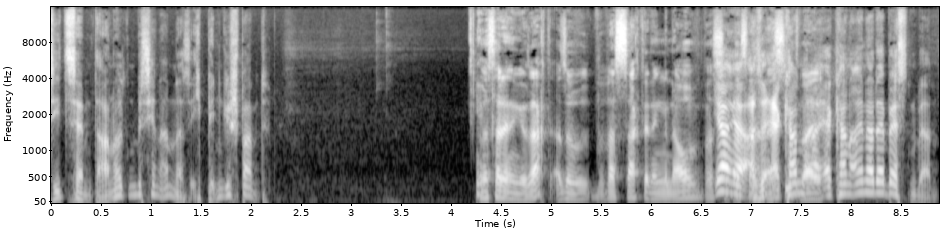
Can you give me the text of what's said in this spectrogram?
sieht Sam Darnold ein bisschen anders. Ich bin gespannt. Was hat er denn gesagt? Also, was sagt er denn genau? Was, Ja, was ja, also anders er sieht? kann, Weil- er kann einer der Besten werden.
